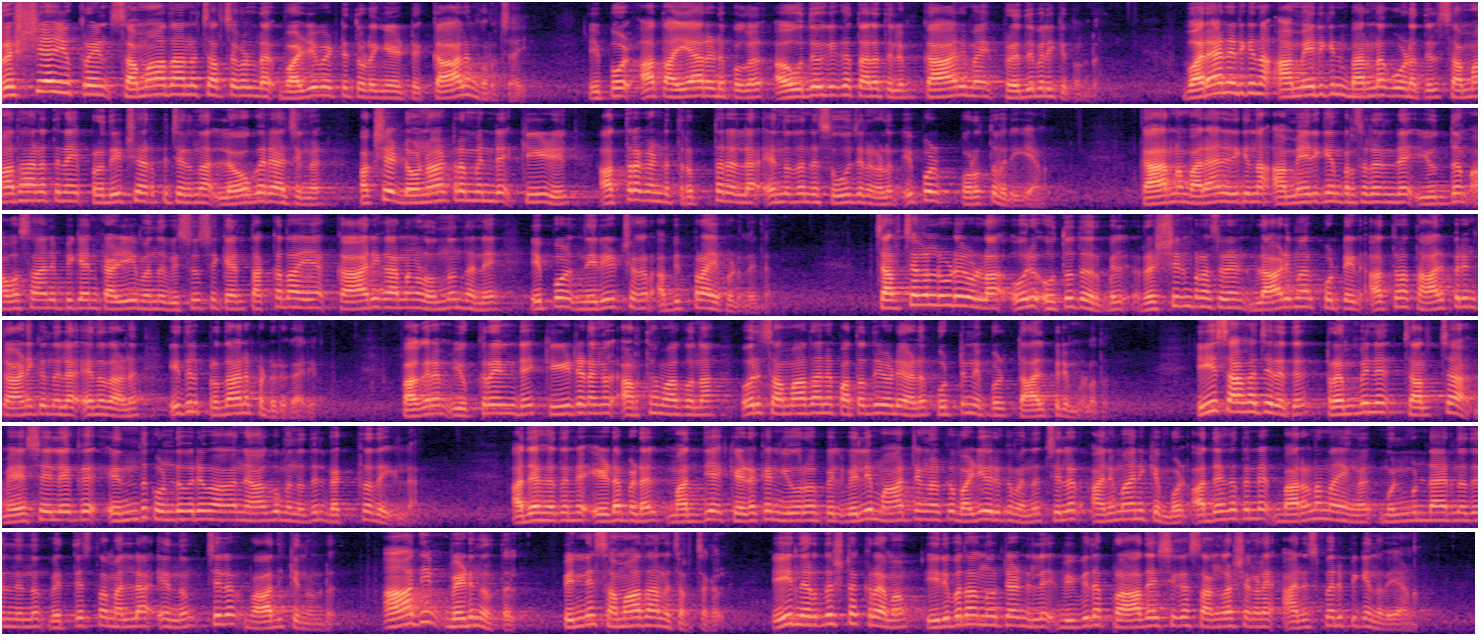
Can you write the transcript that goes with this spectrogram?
Russia Ukraine സമാധാന ചർച്ചകളുടെ വഴിവെട്ടി തുടങ്ങിയിട്ട് കാലം കുറച്ചായി. ഇപ്പോൾ ആ തയ്യാറെടുപ്പുകൾ ഔദ്യോഗിക തലത്തിലും കാര്യമായി പ്രതിഫലിക്കുന്നുണ്ട്. വരാനിരിക്കുന്ന അമേരിക്കൻ ഭരണകൂടത്തിൽ സമാധാനത്തിനായി പ്രതീക്ഷ അർപ്പിച്ചിരുന്ന ലോകരാജ്യങ്ങൾ പക്ഷേ ഡൊണാൾഡ് ട്രംപിന്റെ കീഴിൽ അത്ര കണ്ട് തൃപ്തരല്ല എന്നതിന്റെ സൂചനകളും ഇപ്പോൾ പുറത്തു വരികയാണ്. കാരണം വരാനിരിക്കുന്ന അമേരിക്കൻ പ്രസിഡന്റിന്റെ യുദ്ധം അവസാനിപ്പിക്കാൻ കഴിയുമെന്ന് വിശ്വസിക്കാൻ തക്കതായ കാര്യകാരണങ്ങളൊന്നും തന്നെ ഇപ്പോൾ നിരീക്ഷകർ അഭിപ്രായപ്പെടുന്നില്ല. ചർച്ചകളിലൂടെയുള്ള ഒരു ഒത്തുതീർപ്പിൽ റഷ്യൻ പ്രസിഡന്റ് വ്ളാഡിമിർ പുടിൻ അത്ര താല്പര്യം കാണിക്കുന്നില്ല എന്നതാണ് ഇതിൽ പ്രധാനപ്പെട്ട ഒരു കാര്യം. പകരം യുക്രൈനിന്റെ കീഴടങ്ങൾ അർത്ഥമാക്കുന്ന ഒരു സമാധാന പദ്ധതിയോടെയാണ് പുടിൻ ഇപ്പോൾ താല്പര്യമുള്ളത്. ഈ സാഹചര്യത്തിൽ ട്രംപിന് ചർച്ച മേശയിലേക്ക് എന്ത് കൊണ്ടുവരുവാനാകുമെന്നതിൽ വ്യക്തതയില്ല. അദ്ദേഹത്തിന്റെ ഇടപെടൽ മധ്യ കിഴക്കൻ യൂറോപ്പിൽ വലിയ മാറ്റങ്ങൾക്ക് വഴിയൊരുക്കുമെന്ന് ചിലർ അനുമാനിക്കുമ്പോൾ അദ്ദേഹത്തിന്റെ ഭരണനയങ്ങൾ മുൻപുണ്ടായിരുന്നതിൽ നിന്നും വ്യത്യസ്തമല്ല എന്നും ചിലർ വാദിക്കുന്നുണ്ട്. ആദ്യം വെടിനിർത്തൽ പിന്നെ സമാധാന ചർച്ചകൾ. ഈ നിർദ്ദിഷ്ട ക്രമം ഇരുപതാം നൂറ്റാണ്ടിലെ വിവിധ പ്രാദേശിക സംഘർഷങ്ങളെ അനുസ്മരിപ്പിക്കുന്നവയാണ്.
